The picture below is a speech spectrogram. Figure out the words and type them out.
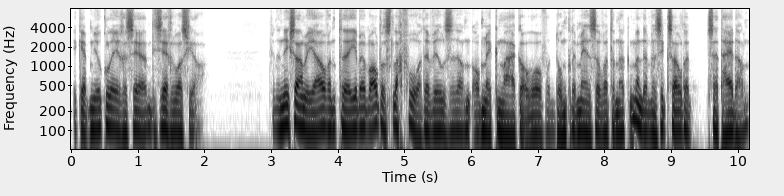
Ik heb ook collega's eh, die zeggen was, ja, ik vind er niks aan bij jou, want eh, je bent me altijd een slag voor. Daar willen ze dan opmerkingen maken over donkere mensen, wat dan ook. Maar dan was ik zo, dat zet hij dan,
